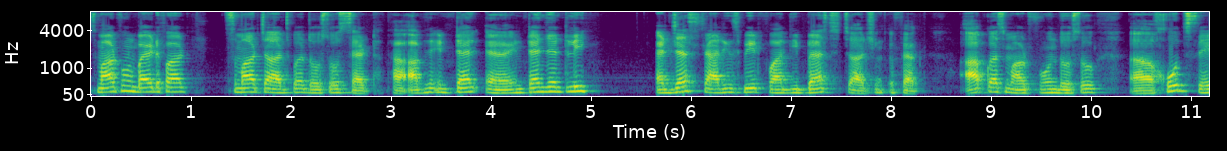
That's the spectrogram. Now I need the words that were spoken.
Smartphone by default smart charge पर दोस्तों सेट था. आपने intelligently adjust charging speed for the best charging effect आपका स्मार्टफ़ोन दोस्तों खुद से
